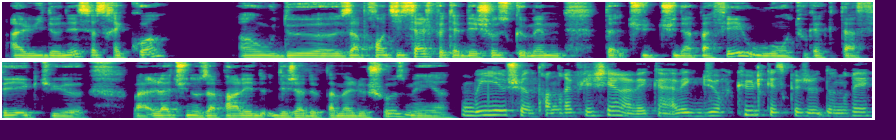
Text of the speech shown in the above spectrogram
à lui donner, ce serait quoi? Un ou deux euh, apprentissages, peut-être des choses que même tu, tu n'as pas fait ou en tout cas que tu as fait et que tu euh, bah, là tu nous as parlé déjà de pas mal de choses mais euh. oui je suis en train de réfléchir avec avec du recul qu'est-ce que je donnerais.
